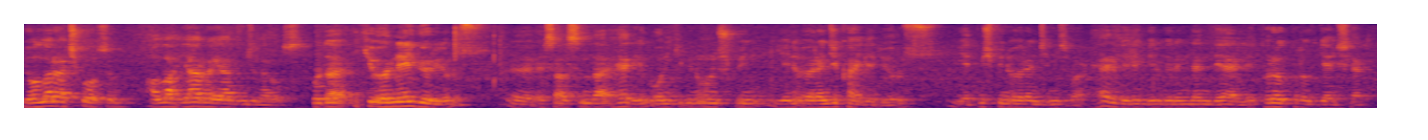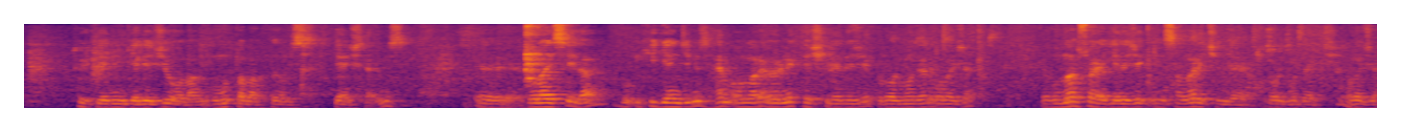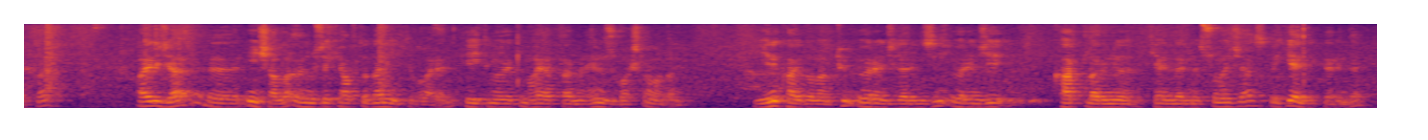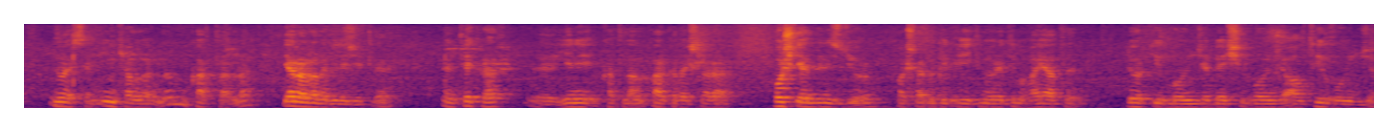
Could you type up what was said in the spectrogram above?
Yolları açık olsun. Allah yar ve yardımcılar olsun. Burada iki örneği görüyoruz. Ee, esasında her yıl 12 bin, 13 bin yeni öğrenci kaydediyoruz. 70 bin öğrencimiz var. Her biri birbirinden değerli, pırıl pırıl gençler. Türkiye'nin geleceği olan, umutla baktığımız gençlerimiz. Ee, Dolayısıyla bu iki gencimiz hem onlara örnek teşkil edecek, rol model olacak ve bundan sonra gelecek insanlar için de rol model olacaklar. Ayrıca e, inşallah önümüzdeki haftadan itibaren eğitim öğretim hayatlarına henüz başlamadan yeni kaydolan tüm öğrencilerimizin öğrenci kartlarını kendilerine sunacağız ve geldiklerinde üniversitenin imkanlarından bu kartlarla yararlanabilecekler. Ben tekrar e, yeni katılan arkadaşlara hoş geldiniz diyorum. Başarılı bir eğitim öğretim hayatı 4 yıl boyunca, 5 yıl boyunca, 6 yıl boyunca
